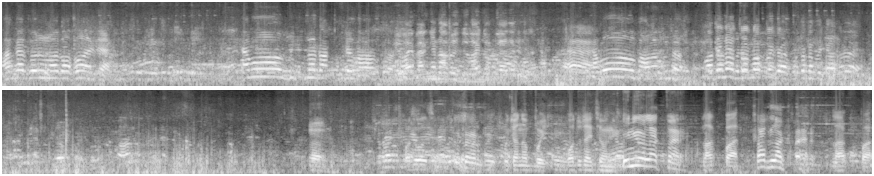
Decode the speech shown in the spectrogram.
ভাঙ্গার করুন নয় এটা এমন হাজার হ্যাঁ। কত না তো নব্বই কত নব্বই কত বলছেন পঁচানব্বই। কত চাইছে উনি? ইনিও লাখ পার। লাখ পার। সব লাখ পার। লাখ পার।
